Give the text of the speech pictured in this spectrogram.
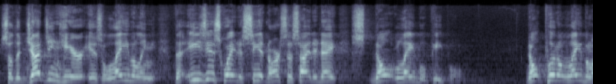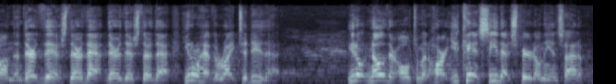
So the judging here is labeling. The easiest way to see it in our society today, don't label people. Don't put a label on them. They're this, they're that, they're this, they're that. You don't have the right to do that. You don't know their ultimate heart. You can't see that spirit on the inside of them.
